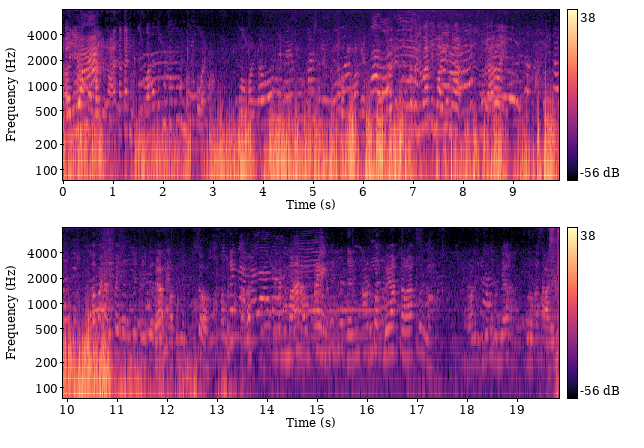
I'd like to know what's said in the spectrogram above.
Baju yang mau baju mah eta teh mesti dua hatot mah mana bawa. Ini baju mati mau iya mau suwi aroy. Apa nak lupa ini gitu gitu. Ya, sepatu gitu. So, beli apa? Ini baju maan ompreng. Lupa beak ngelaku ini. Orang di situ punya burung asa ada ini.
